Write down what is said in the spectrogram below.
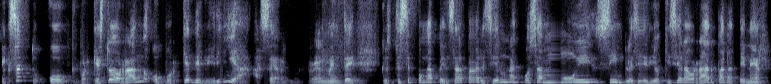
Exacto, o por qué estoy ahorrando o por qué debería hacerlo. Realmente que usted se ponga a pensar pareciera una cosa muy simple, si yo quisiera ahorrar para tener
